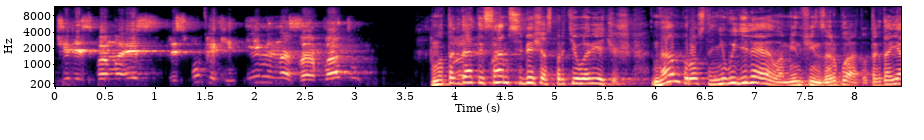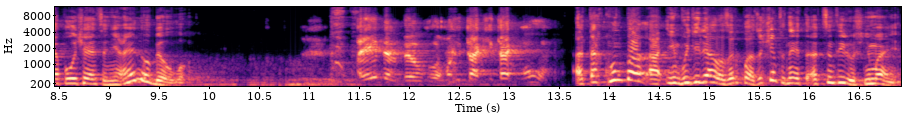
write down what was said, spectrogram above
Через ВМС Республики именно зарплату Но тогда ты сам себе сейчас противоречишь. Нам просто не выделяла Минфин зарплату. Тогда я, получается, не Эйдел Белло? Эйден Белго. И так, и так, ну, а Таркунбан а, им выделяла зарплату. Зачем ты на это акцентируешь внимание?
